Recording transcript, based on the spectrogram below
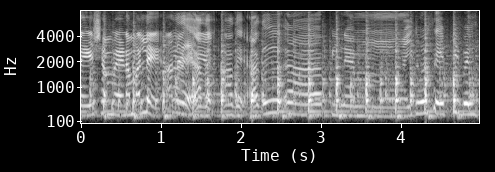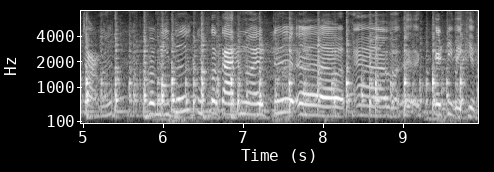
വേഷം വേണം അല്ലേ? അതെ അതെ അതെ അത്. പിന്നെ ഇതൊരു സേഫ്റ്റി ബെൽറ്റാണ് അപ്പം ഇത് തൂക്കക്കാരനുമായിട്ട് ആ, വെക്കും.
